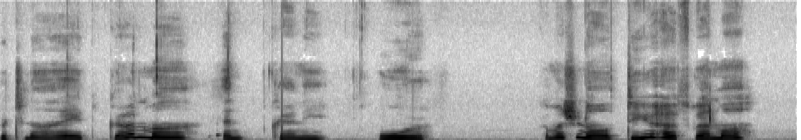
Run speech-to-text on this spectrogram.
for tonight, Grandma and Granny. Or, emotional. Do you have Grandma?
